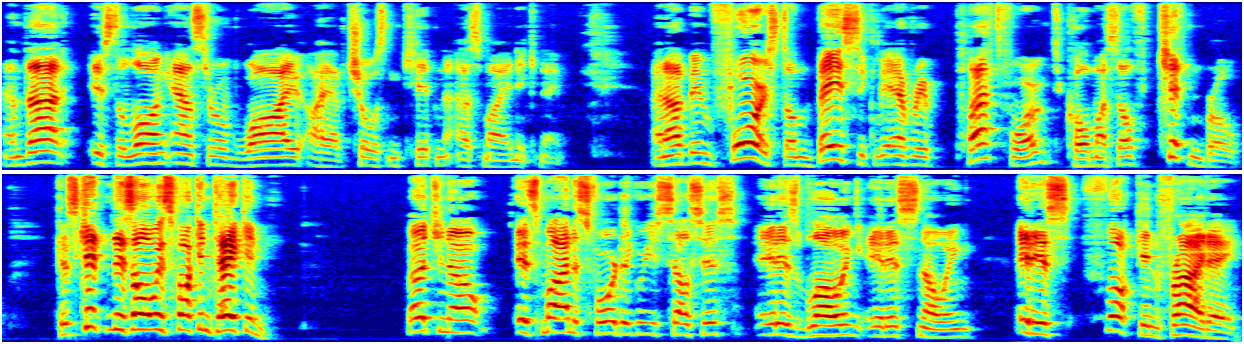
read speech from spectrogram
And that is the long answer of why I have chosen Kitten as my nickname. And I've been forced on basically every platform to call myself Kitten Bro, because Kitten is always fucking taken! But you know, it's minus 4 degrees Celsius, it is blowing, it is snowing, it is fucking Friday.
